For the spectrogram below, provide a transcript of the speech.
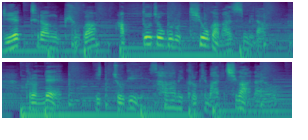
React랑 Vue가 압도적으로 TO가 많습니다. 그런데 이쪽이 사람이 그렇게 많지가 않아요.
